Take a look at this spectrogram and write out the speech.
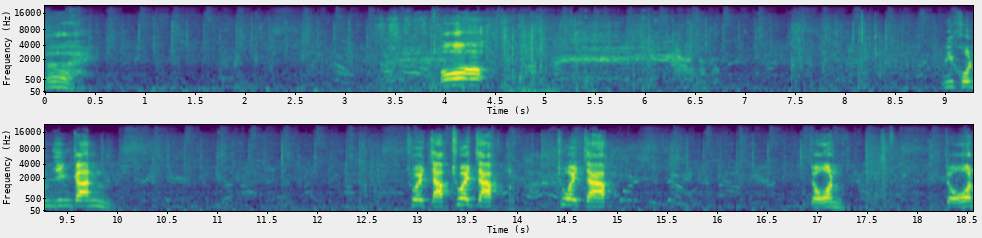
เฮ้ย โอ้ มีคนยิงกัน ช่วยจับช่วยจับ ช่วยจับ โจร โจร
